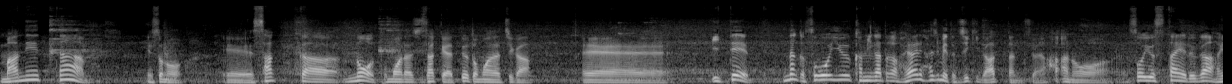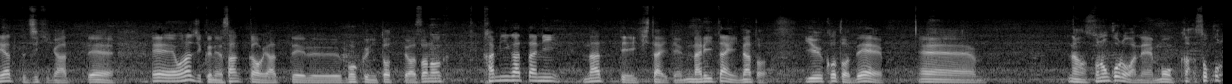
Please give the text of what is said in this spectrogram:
真似たそのえー、サッカーの友達サッカーやってる友達が、えー、いてなんかそういう髪型が流行り始めた時期があったんですよね。あのそういうスタイルが流行った時期があって、えー、同じくねサッカーをやっている僕にとってはその髪型になっていきたいなりたいなということで、えー、なんその頃はねもうそこ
